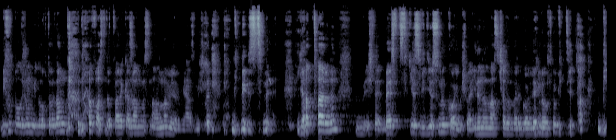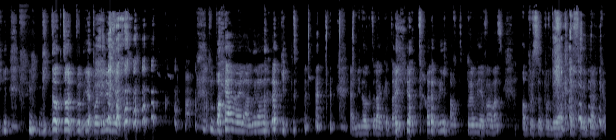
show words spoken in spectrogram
bir futbolcunun bir doktordan daha, daha fazla para kazanmasını anlamıyorum yazmıştı. Bir üstüne Yattara'nın işte best skills videosunu koymuş böyle inanılmaz çalımların gollerin olduğu video. bir, bir doktor bunu yapabilir mi? Baya böyle anır anıra gitti. yani bir doktor hakikaten Yattara'nın yaptıklarını yapamaz. Apır sapır duyar kasmayın arkadaşlar.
